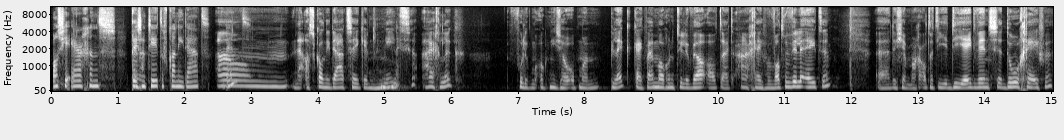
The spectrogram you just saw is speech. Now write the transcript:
als je ergens presenteert of kandidaat bent? Ehm, nou, als kandidaat zeker niet eigenlijk. Voel ik me ook niet zo op mijn plek. Kijk, wij mogen natuurlijk wel altijd aangeven wat we willen eten. Eh, dus je mag altijd je dieetwensen doorgeven.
